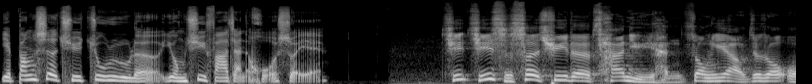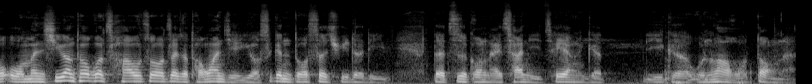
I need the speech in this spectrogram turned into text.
也帮社区注入了永续发展的活水，哎。其其实社区的参与很重要，就是说我我们希望透过操作这个同万节，有是更多社区的里的职工来参与这样一个一个文化活动了。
